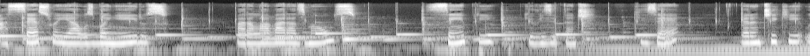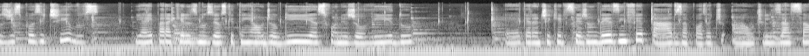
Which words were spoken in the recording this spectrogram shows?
acesso aí aos banheiros para lavar as mãos sempre que o visitante quiser. Garantir que os dispositivos, e aí para aqueles museus que têm audioguias, fones de ouvido, é, garantir que eles sejam desinfetados após a, a utilização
